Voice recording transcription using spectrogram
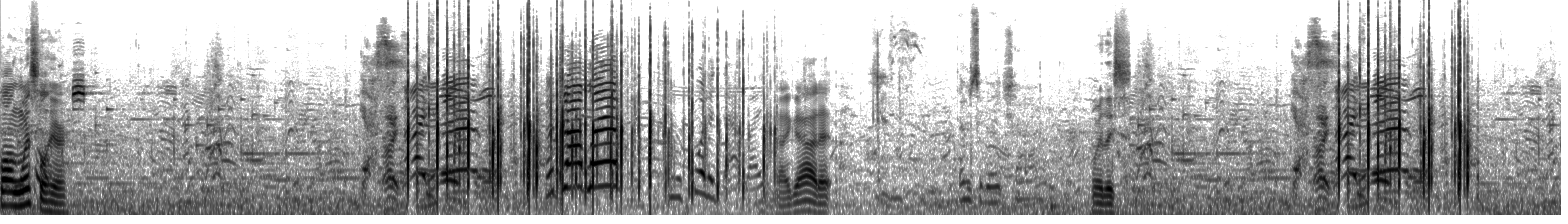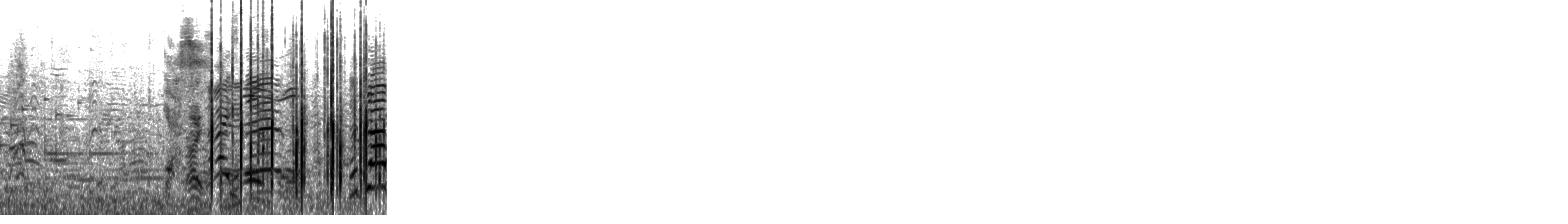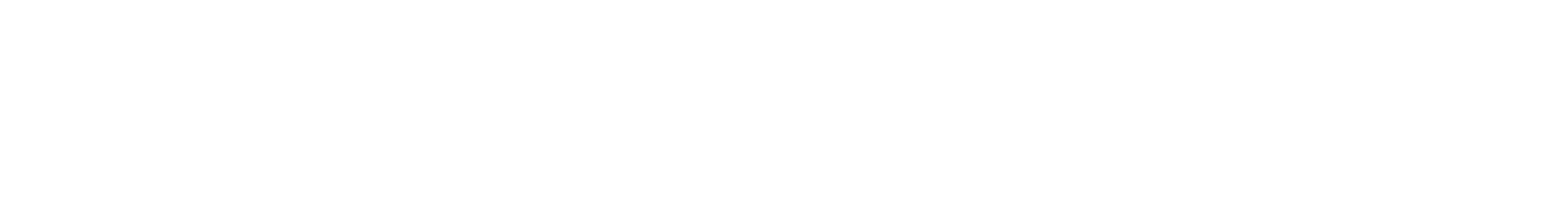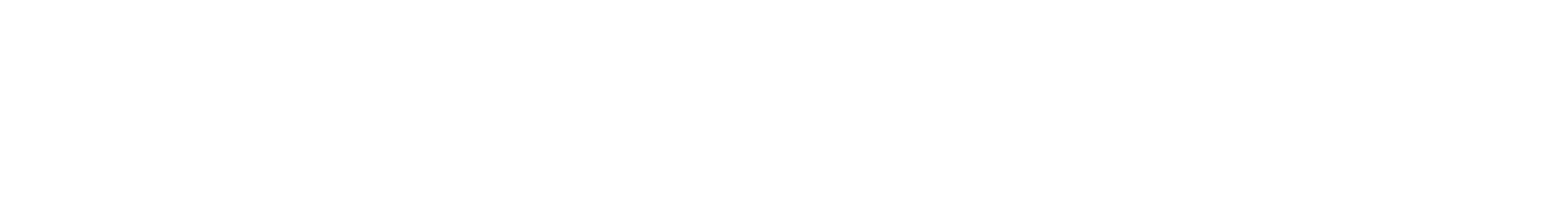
long whistle here. Yes. Nice. Good job, Liv. You recorded that, right? I got it. Yes. That was a great shot. Where they? Yes. Nice. Yes. Nice.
